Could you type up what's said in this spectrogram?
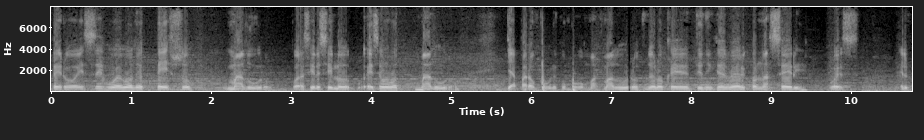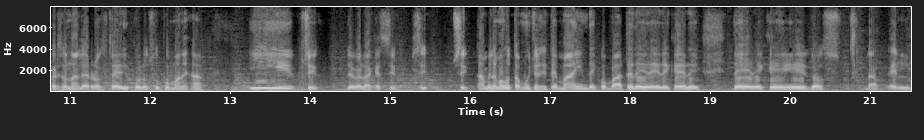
pero ese juego de peso maduro, por así decirlo, ese juego maduro, ya para un público un poco más maduro de lo que tiene que ver con la serie, pues el personal de Rocksteady pues lo supo manejar. Y sí, de verdad que sí, sí. Sí, a mí no me gusta mucho el sistema de combate de, de, que, de, que los el,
